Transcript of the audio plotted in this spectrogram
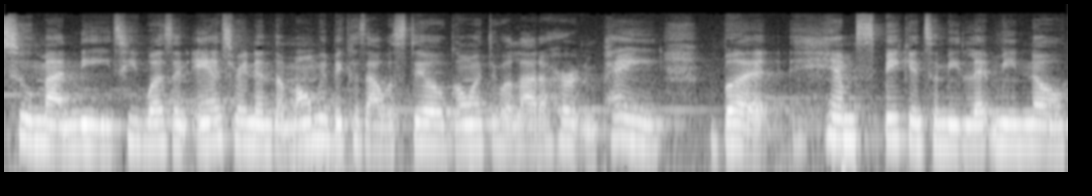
to my needs. He wasn't answering in the moment because I was still going through a lot of hurt and pain, but Him speaking to me let me know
